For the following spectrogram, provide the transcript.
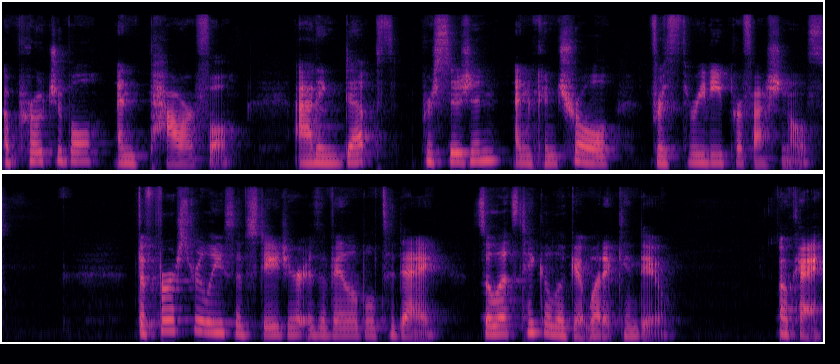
approachable and powerful, adding depth, precision, and control for 3D professionals. The first release of Stager is available today, so let's take a look at what it can do. Okay,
